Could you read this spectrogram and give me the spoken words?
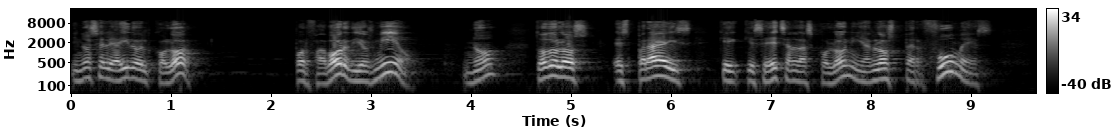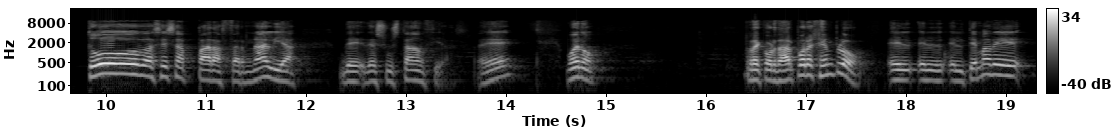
y no se le ha ido el color. Por favor, Dios mío, ¿no? Todos los sprays que, se echan las colonias, los perfumes, toda esa parafernalia de, sustancias. ¿eh? Bueno, recordar, por ejemplo, el, tema de,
